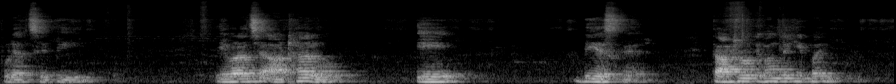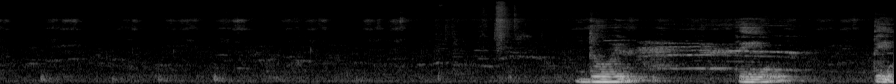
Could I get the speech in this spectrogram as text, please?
পড়ে আছে বি এবার আছে আঠারো এ বি স্কোয়ার তা আঠারোকে ভাঙলে কি পাই? দুই, তিন তিন।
